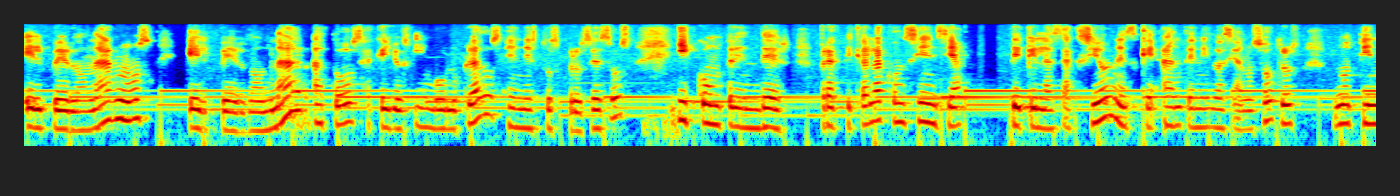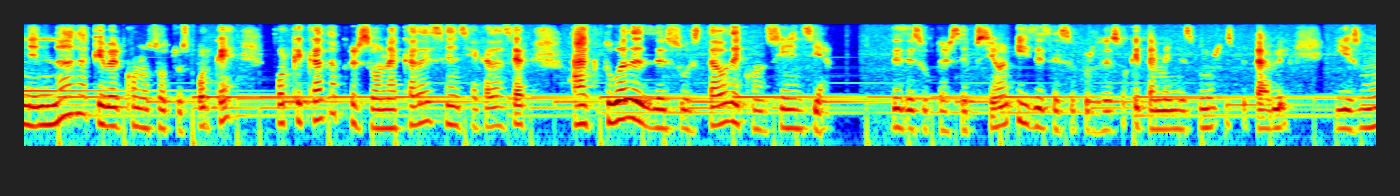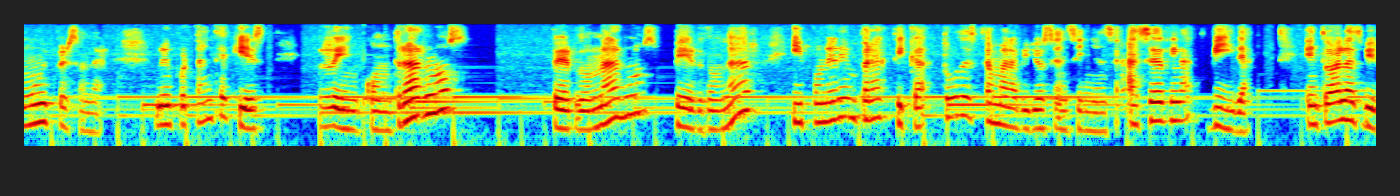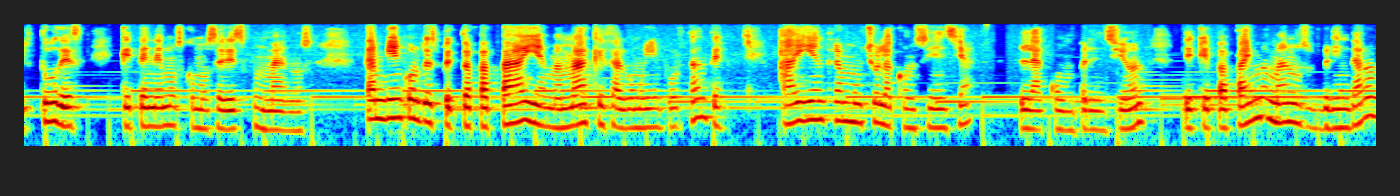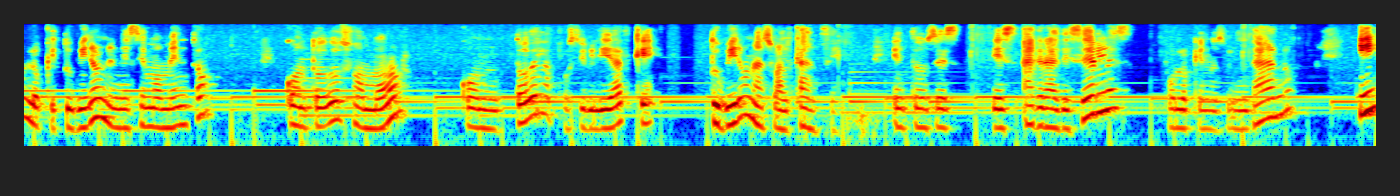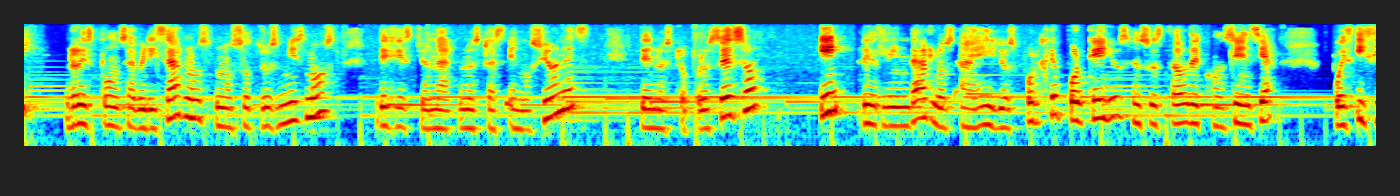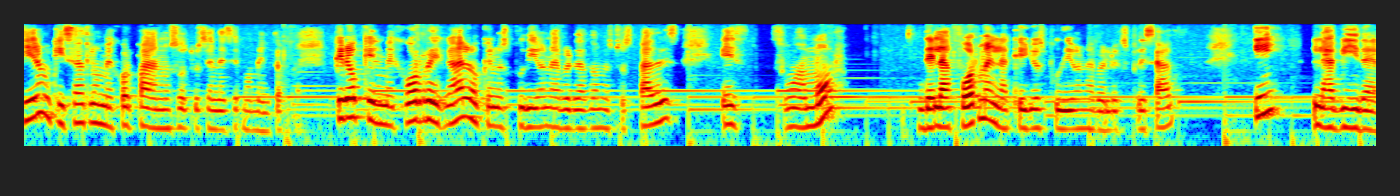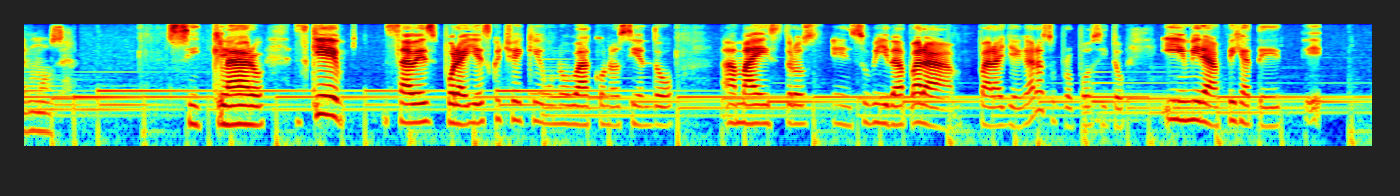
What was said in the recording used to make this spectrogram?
el perdonarnos, el perdonar a todos aquellos involucrados en estos procesos y comprender, practicar la conciencia de que las acciones que han tenido hacia nosotros no tienen nada que ver con nosotros. ¿Por qué? Porque cada persona, cada esencia, cada ser actúa desde su estado de conciencia, desde su percepción y desde su proceso que también es muy respetable y es muy personal. Lo importante aquí es reencontrarnos perdonarnos, perdonar y poner en práctica toda esta maravillosa enseñanza, hacerla vida en todas las virtudes que tenemos como seres humanos. También con respecto a papá y a mamá, que es algo muy importante. Ahí entra mucho la conciencia, la comprensión de que papá y mamá nos brindaron lo que tuvieron en ese momento con todo su amor, con toda la posibilidad que tuvieron a su alcance. Entonces es agradecerles por lo que nos brindaron y responsabilizarnos nosotros mismos de gestionar nuestras emociones, de nuestro proceso y deslindarlos a ellos. ¿Por qué? Porque ellos en su estado de conciencia pues hicieron quizás lo mejor para nosotros en ese momento. Creo que el mejor regalo que nos pudieron haber dado nuestros padres es su amor, de la forma en la que ellos pudieron haberlo expresado, y la vida hermosa. Sí, claro. Es que, sabes, por ahí escuché que uno va conociendo a maestros en su vida para, para llegar a su propósito. Y mira, fíjate, eh,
